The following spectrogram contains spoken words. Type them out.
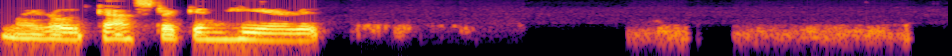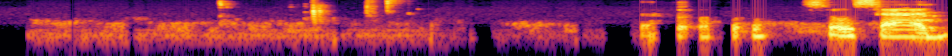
my RODECaster can hear it. So sad.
